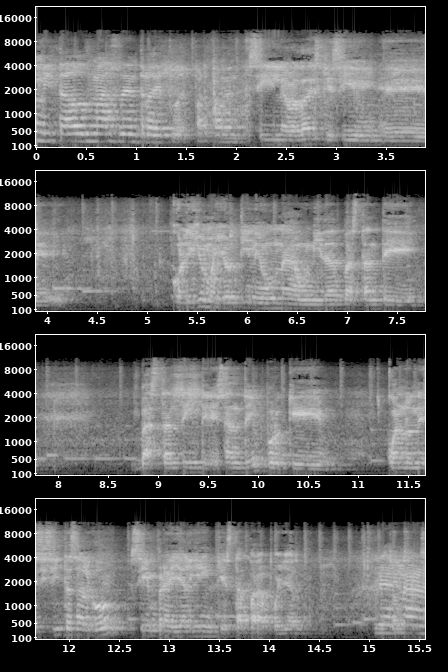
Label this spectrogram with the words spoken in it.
invitados más dentro de tu departamento. Sí, la verdad es que sí. eh, Colegio Mayor tiene una unidad bastante, bastante interesante porque cuando necesitas algo, siempre hay alguien que está para apoyarte. Claro.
